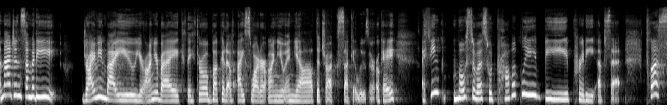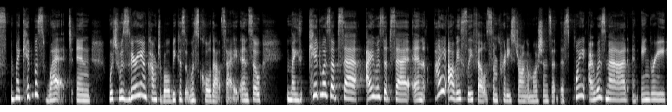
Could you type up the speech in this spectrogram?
imagine somebody driving by you, you're on your bike, they throw a bucket of ice water on you and yell out the truck, suck it, loser. Okay. I think most of us would probably be pretty upset. Plus, my kid was wet and which was very uncomfortable because it was cold outside. And so my kid was upset. I was upset. And I obviously felt some pretty strong emotions at this point. I was mad and angry.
